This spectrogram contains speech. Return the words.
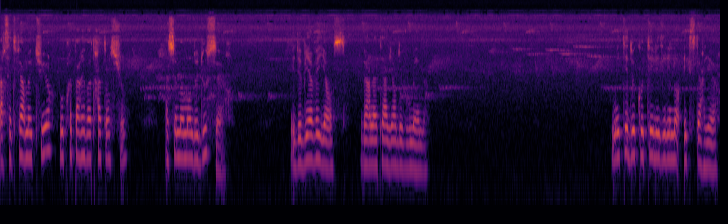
Par cette fermeture, vous préparez votre attention à ce moment de douceur et de bienveillance vers l'intérieur de vous-même. Mettez de côté les éléments extérieurs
